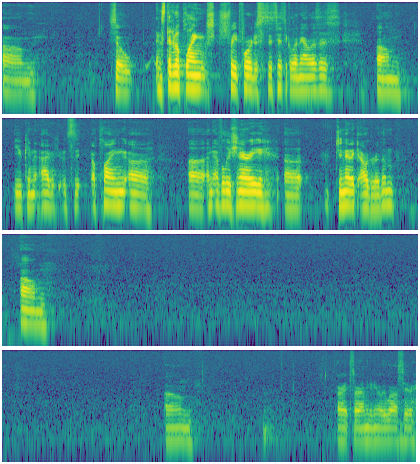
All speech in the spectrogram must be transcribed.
um, so instead of applying straightforward statistical analysis, um, you can act, it's applying uh, uh, an evolutionary uh, genetic algorithm um, all right, sorry, I'm getting really lost here.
